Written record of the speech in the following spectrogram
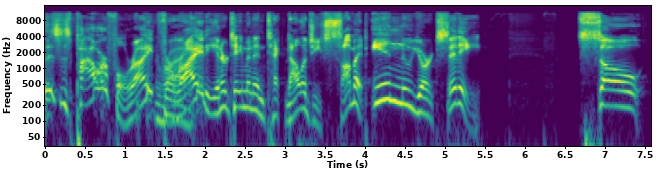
This is powerful, right? Variety Entertainment and Technology Summit in New York City. So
